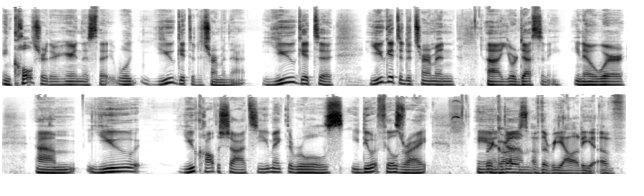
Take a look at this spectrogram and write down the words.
in culture they're hearing this that well you get to determine that you get to you get to determine uh, your destiny. You know where um, you you call the shots, you make the rules, you do what feels right, and regardless um, of the reality of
